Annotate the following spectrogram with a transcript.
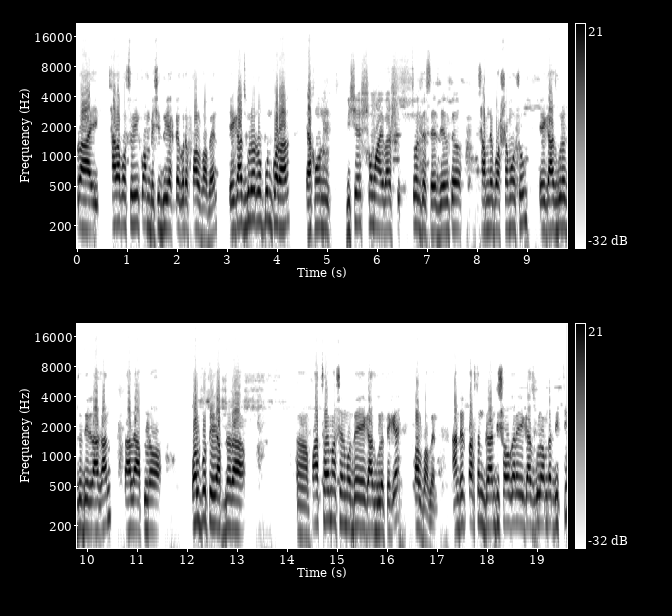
প্রায় সারা বছরই কম বেশি দুই একটা করে ফল পাবেন। এই গাছগুলো রোপণ করার এখন বিশেষ সময় বা চলতেছে। যেহেতু সামনে বর্ষা মৌসুম, এই গাছগুলো যদি লাগান, তাহলে আপনারা অল্পতে আপনারা পাঁচ, ছয় মাসের মধ্যে এই গাছগুলো থেকে ফল পাবেন। হান্ড্রেড পার্সেন্ট গ্যারান্টি সহকারে এই গাছগুলো আমরা দিচ্ছি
